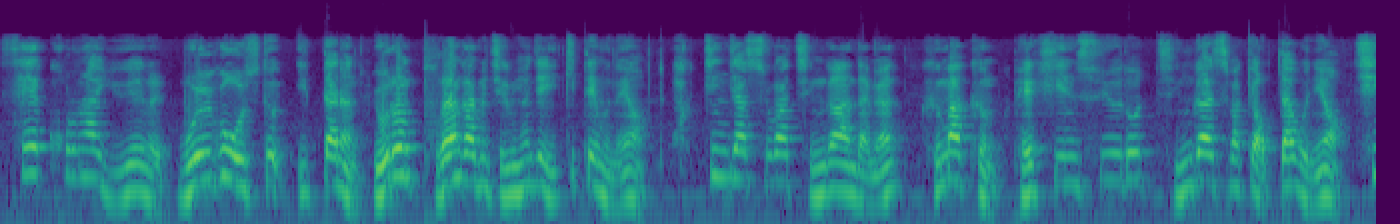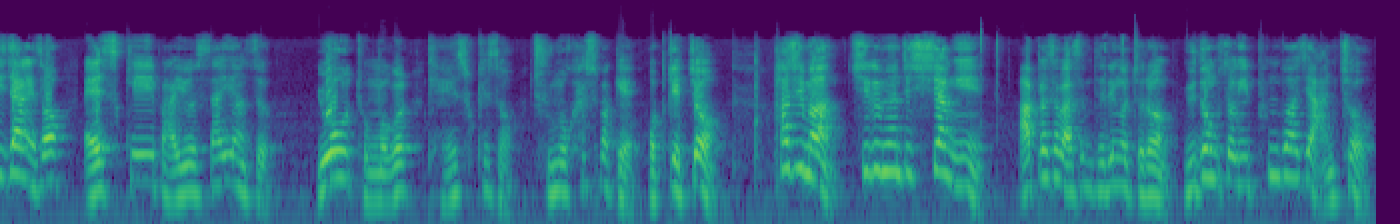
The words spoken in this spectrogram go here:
새 코로나 유행을 몰고 올 수도 있다는 이런 불안감이 지금 현재 있기 때문에요. 확진자 수가 증가한다면 그만큼 백신 수요도 증가할 수밖에 없다 보니요. 시장에서 SK 바이오 사이언스 요 종목을 계속해서 주목할 수밖에 없겠죠. 하지만 지금 현재 시장이 앞에서 말씀드린 것처럼 유동성이 풍부하지 않죠.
